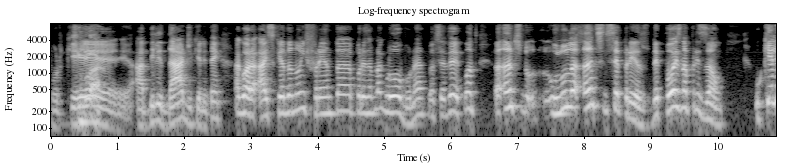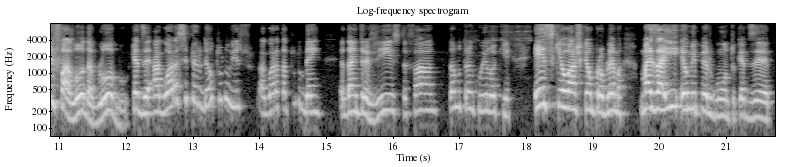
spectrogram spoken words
Porque a habilidade que ele tem. Agora, a esquerda não enfrenta, por exemplo, a Globo, né? Você vê quanto. Antes do, o Lula, antes de ser preso, depois na prisão, o que ele falou da Globo, quer dizer, agora se perdeu tudo isso. Agora está tudo bem. É dar entrevista, fala, estamos tranquilo aqui. Esse que eu acho que é um problema. Mas aí eu me pergunto, quer dizer,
